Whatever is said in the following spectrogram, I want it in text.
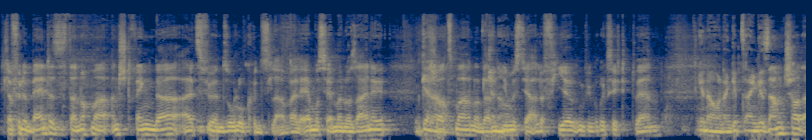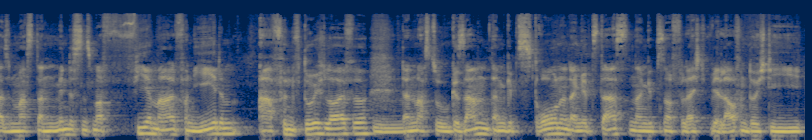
Ich glaube, für eine Band ist es dann nochmal anstrengender als für einen Solokünstler, weil er muss ja immer nur seine Genau. Shots machen und dann Genau. ihr müsst ja alle vier irgendwie berücksichtigt werden. Genau, und dann gibt es einen Gesamtshot, also du machst dann mindestens mal viermal von jedem A5 Durchläufe, Mhm. dann machst du Gesamt, dann gibt's Drohne, dann gibt's das und dann gibt's noch vielleicht, wir laufen durch die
